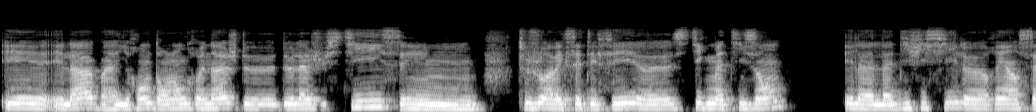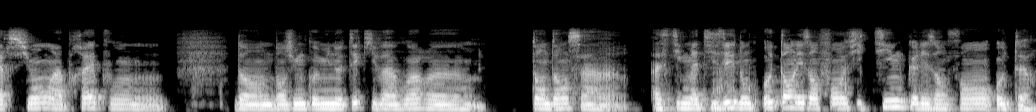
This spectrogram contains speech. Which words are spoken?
Et, et là, bah, ils rentrent dans l'engrenage de, de la justice, et hum, toujours avec cet effet euh, stigmatisant et la, la, difficile réinsertion après pour, dans, dans une communauté qui va avoir euh, tendance à, à stigmatiser donc autant les enfants victimes que les enfants auteurs.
